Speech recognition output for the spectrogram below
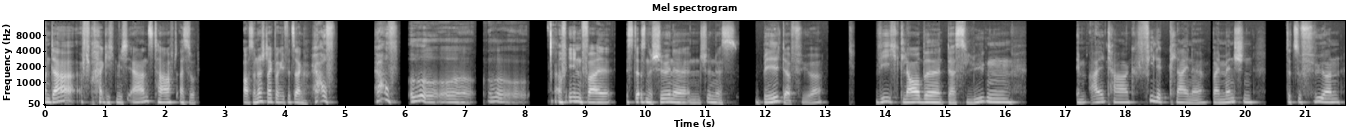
Und da frage ich mich ernsthaft, also auf so einer Streckbank, ich würde sagen, hör auf, hör auf. Oh, oh. Auf jeden Fall ist das eine schöne, ein schönes Bild dafür, wie ich glaube, dass Lügen im Alltag viele kleine bei Menschen dazu führen,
